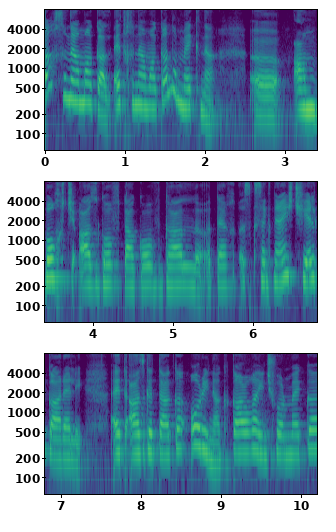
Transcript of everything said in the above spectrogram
Կա խնամակալ։ Այդ խնամակալը մեկն է ամբողջ ազգով տակով գալ այդեղ սկսենք նրանից չի էլ կարելի։ Այդ ազգը տակը օրինակ կարող է ինչ որ մեկը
